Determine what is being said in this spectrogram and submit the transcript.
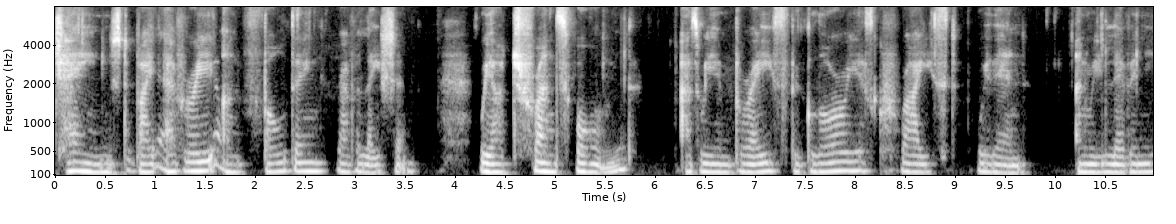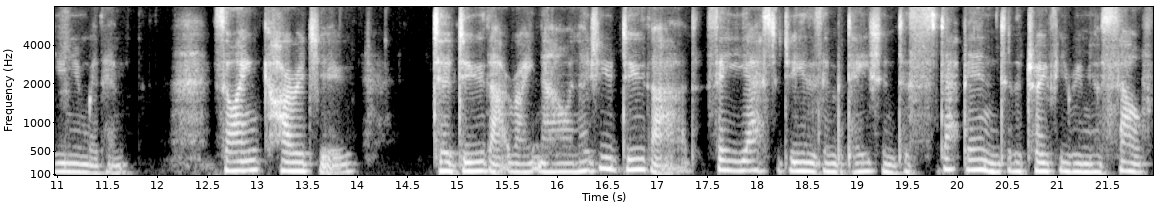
changed by every unfolding revelation. We are transformed as we embrace the glorious Christ within and we live in union with Him. So I encourage you to do that right now. And as you do that, say yes to Jesus' invitation to step into the trophy room yourself.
